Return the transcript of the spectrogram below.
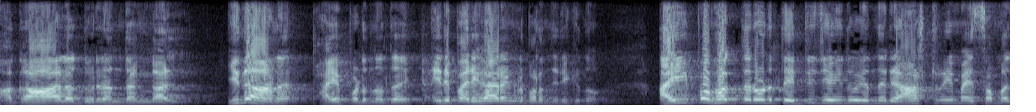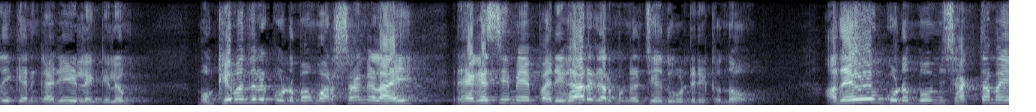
അകാല ദുരന്തങ്ങൾ. ഇതാണ് ഭയപ്പെടുന്നത്. ഇനി പരിഹാരങ്ങൾ പറഞ്ഞിരിക്കുന്നു. അയ്യപ്പ ഭക്തരോട് തെറ്റ് ചെയ്തു എന്ന് രാഷ്ട്രീയമായി സമ്മതിക്കാൻ കഴിയില്ലെങ്കിലും മുഖ്യമന്ത്രി കുടുംബം വർഷങ്ങളായി രഹസ്യമായ പരിഹാര കർമ്മങ്ങൾ ചെയ്തുകൊണ്ടിരിക്കുന്നു. അദ്ദേഹവും കുടുംബവും ശക്തമായ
